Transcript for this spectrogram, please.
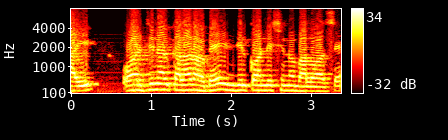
বাইক অরিজিনাল কালার হবে ইঞ্জিন কন্ডিশনও ভালো আছে।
